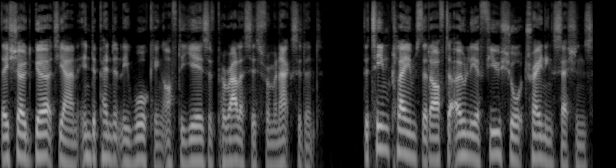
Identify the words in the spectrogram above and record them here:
they showed Gert Jan independently walking after years of paralysis from an accident. The team claims that after only a few short training sessions,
